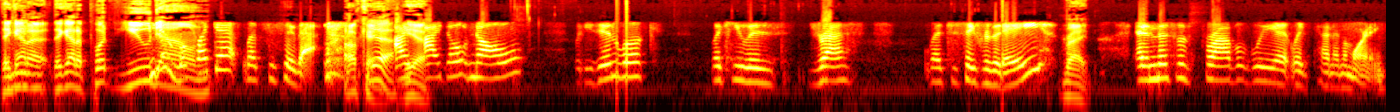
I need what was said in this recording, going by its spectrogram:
they I mean, gotta they gotta put you He down. didn't look like it. Let's just say that. Okay. Yeah. I, yeah. I don't know, but he didn't look like he was dressed, let's just say, for the day. right. And this was probably at like 10 in the morning.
